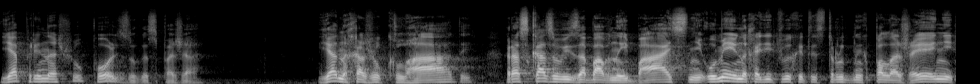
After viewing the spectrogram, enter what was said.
я приношу пользу, госпожа. Я нахожу клады, рассказываю забавные басни, умею находить выход из трудных положений.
